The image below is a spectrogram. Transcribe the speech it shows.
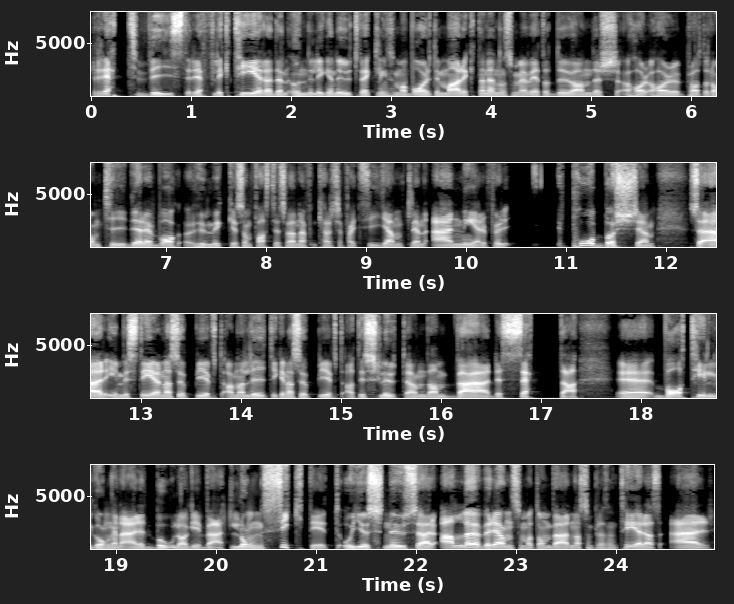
rättvist reflektera den underliggande utveckling som har varit i marknaden och som jag vet att du Anders har, har pratat om tidigare, vad, hur mycket som fastighetsvärdena kanske faktiskt egentligen är ner. För på börsen så är investerarnas uppgift, analytikernas uppgift att i slutändan värdesätta veta eh, vad tillgångarna är ett bolag är värt långsiktigt och just nu så är alla överens om att de värdena som presenteras är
